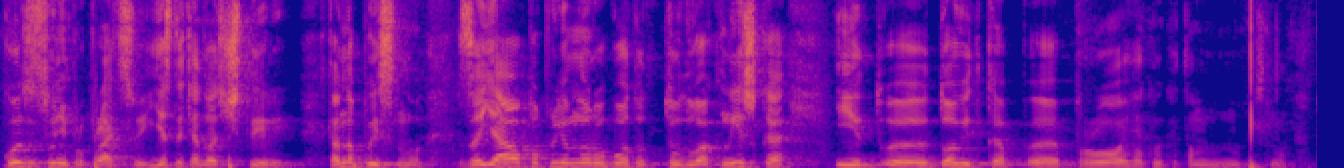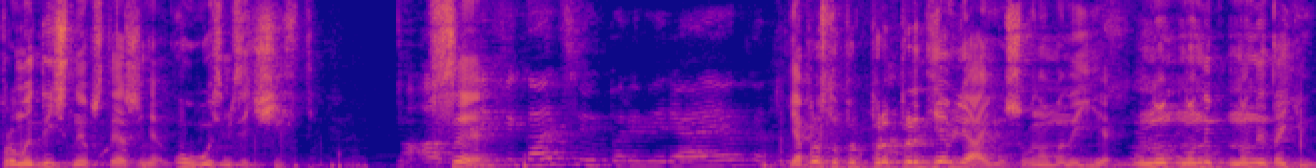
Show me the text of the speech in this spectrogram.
Кодексу законі про працю. Є стаття 24. Там написано заява про прийом на роботу, трудова книжка і е, довідка е, про як ви там написано про медичне обстеження у 86. А Все. кваліфікацію перевіряє кадровий Я просто пр- пр- пред'являю, що воно в мене є. Ну, ну, не, ну не даю.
